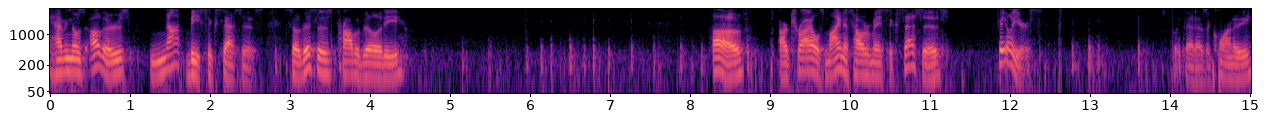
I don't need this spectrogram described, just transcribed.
having those others not be successes. So this is probability of our trials minus however many successes, failures. Let's put that as a quantity.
